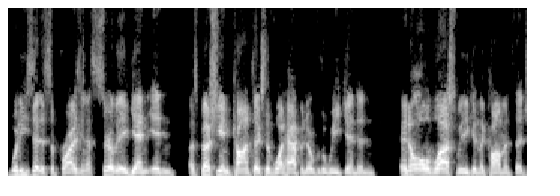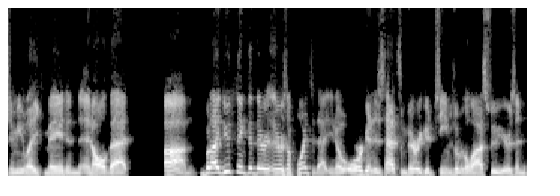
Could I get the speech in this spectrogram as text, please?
what he said is surprising necessarily. Again, in especially in context of what happened over the weekend and and all of last week and the comments that Jimmy Lake made and and all that. Um, but I do think that there there's a point to that. You know, Oregon has had some very good teams over the last few years, and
